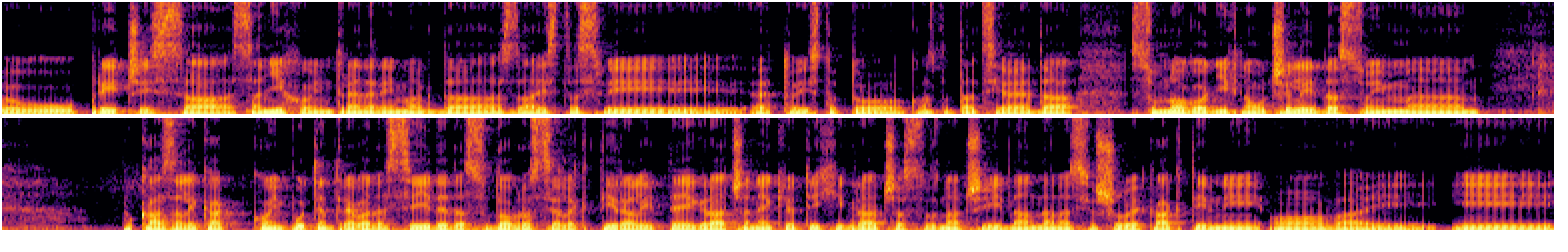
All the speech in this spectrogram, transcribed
u priči sa, sa njihovim trenerima da zaista svi, eto isto to konstatacija je da su mnogo od njih naučili, da su im pokazali kako, kojim putem treba da se ide, da su dobro selektirali te igrača, neki od tih igrača su znači i dan danas još uvek aktivni ovaj, i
